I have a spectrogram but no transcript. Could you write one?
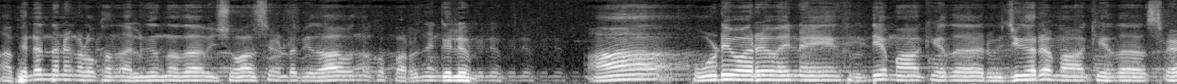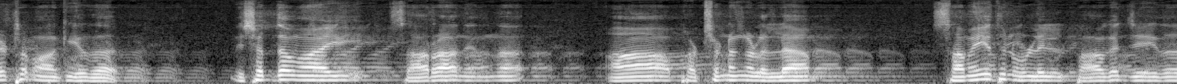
അഭിനന്ദനങ്ങളൊക്കെ നൽകുന്നത് വിശ്വാസികളുടെ പിതാവെന്നൊക്കെ പറഞ്ഞെങ്കിലും ആ കൂടിവരവിനെ ഹൃദ്യമാക്കിയത് രുചികരമാക്കിയത് ശ്രേഷ്ഠമാക്കിയത് നിശബ്ദമായി സാറാ നിന്ന് ആ ഭക്ഷണങ്ങളെല്ലാം സമയത്തിനുള്ളിൽ പാകം ചെയ്ത്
